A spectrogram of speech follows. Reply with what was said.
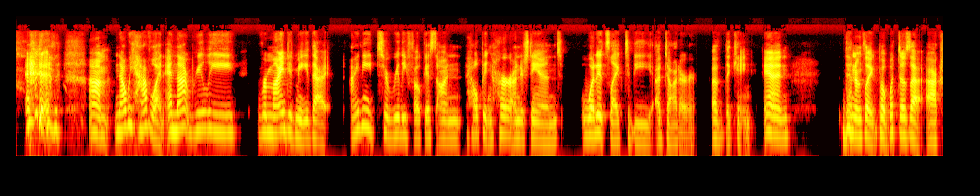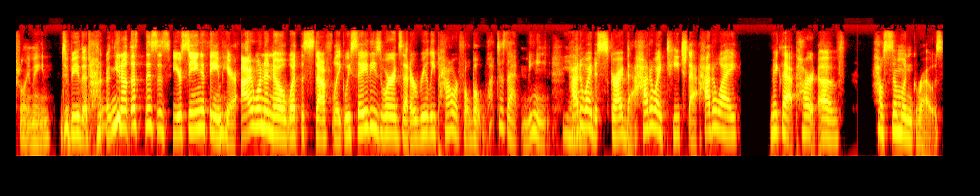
and um, now we have one. And that really reminded me that I need to really focus on helping her understand what it's like to be a daughter of the king. And then I was like, but what does that actually mean to be the? You know, that this is you're seeing a theme here. I want to know what the stuff like we say these words that are really powerful, but what does that mean? Yeah. How do I describe that? How do I teach that? How do I make that part of how someone grows?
